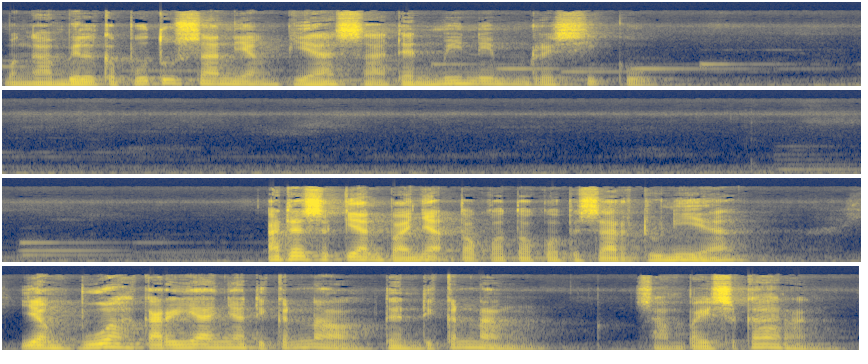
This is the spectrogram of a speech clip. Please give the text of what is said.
mengambil keputusan yang biasa dan minim risiko. Ada sekian banyak tokoh-tokoh besar dunia yang buah karyanya dikenal dan dikenang sampai sekarang.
